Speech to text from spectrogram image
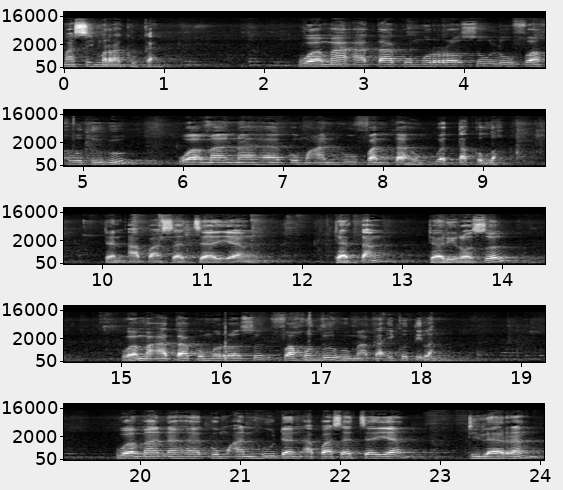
masih meragukan. Wa ma atakumur rasulu fakhudhuhu wa ma nahakum anhu fantahu wattaqullah. Dan apa saja yang datang dari rasul wa ma atakumur rasul fakhudhuhu maka ikutilah wa ma nahakum anhu dan apa saja yang dilarang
